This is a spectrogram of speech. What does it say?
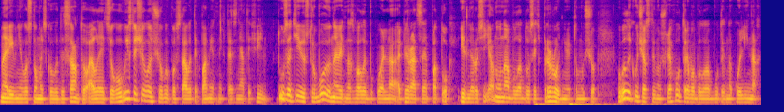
на рівні гостомельського десанту, але цього вистачило, щоб поставити пам'ятник та зняти фільм. Ту затію з трубою навіть назвали буквально операція Поток, і для росіян вона була досить природньою, тому що велику частину шляху треба було бути на колінах,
